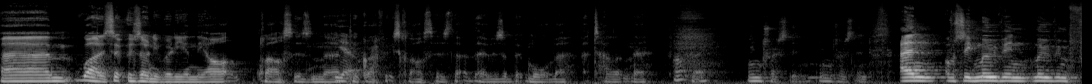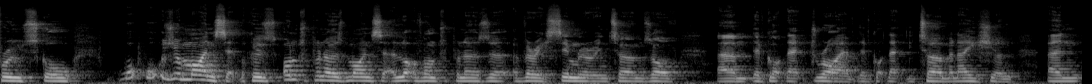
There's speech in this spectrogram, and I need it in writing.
um, well, it's, it was only really in the art classes and the, Yeah. the graphics classes that there was a bit more of a, a talent there. Okay, interesting, interesting. And obviously, moving moving through school, what what was your mindset? Because entrepreneurs' mindset, a lot of entrepreneurs are, are very similar in terms of um, they've got that drive, they've got that determination, and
